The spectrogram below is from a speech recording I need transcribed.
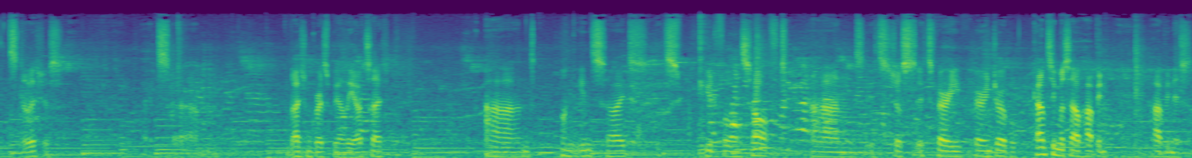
it's delicious. It's um, nice and crispy on the outside, and on the inside, it's beautiful and soft, and it's just it's very very enjoyable. Can't see myself having having it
